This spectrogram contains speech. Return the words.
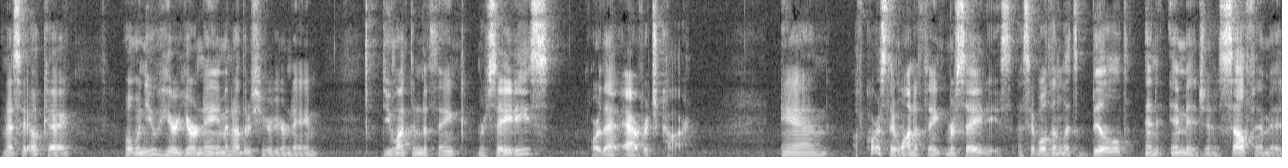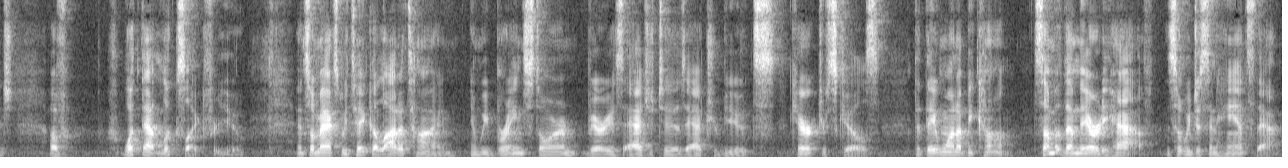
And I say, okay, well, when you hear your name and others hear your name, do you want them to think Mercedes or that average car. And of course, they want to think Mercedes. I say, well, then let's build an image and a self image of what that looks like for you. And so, Max, we take a lot of time and we brainstorm various adjectives, attributes, character skills that they want to become. Some of them they already have. And so we just enhance that.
